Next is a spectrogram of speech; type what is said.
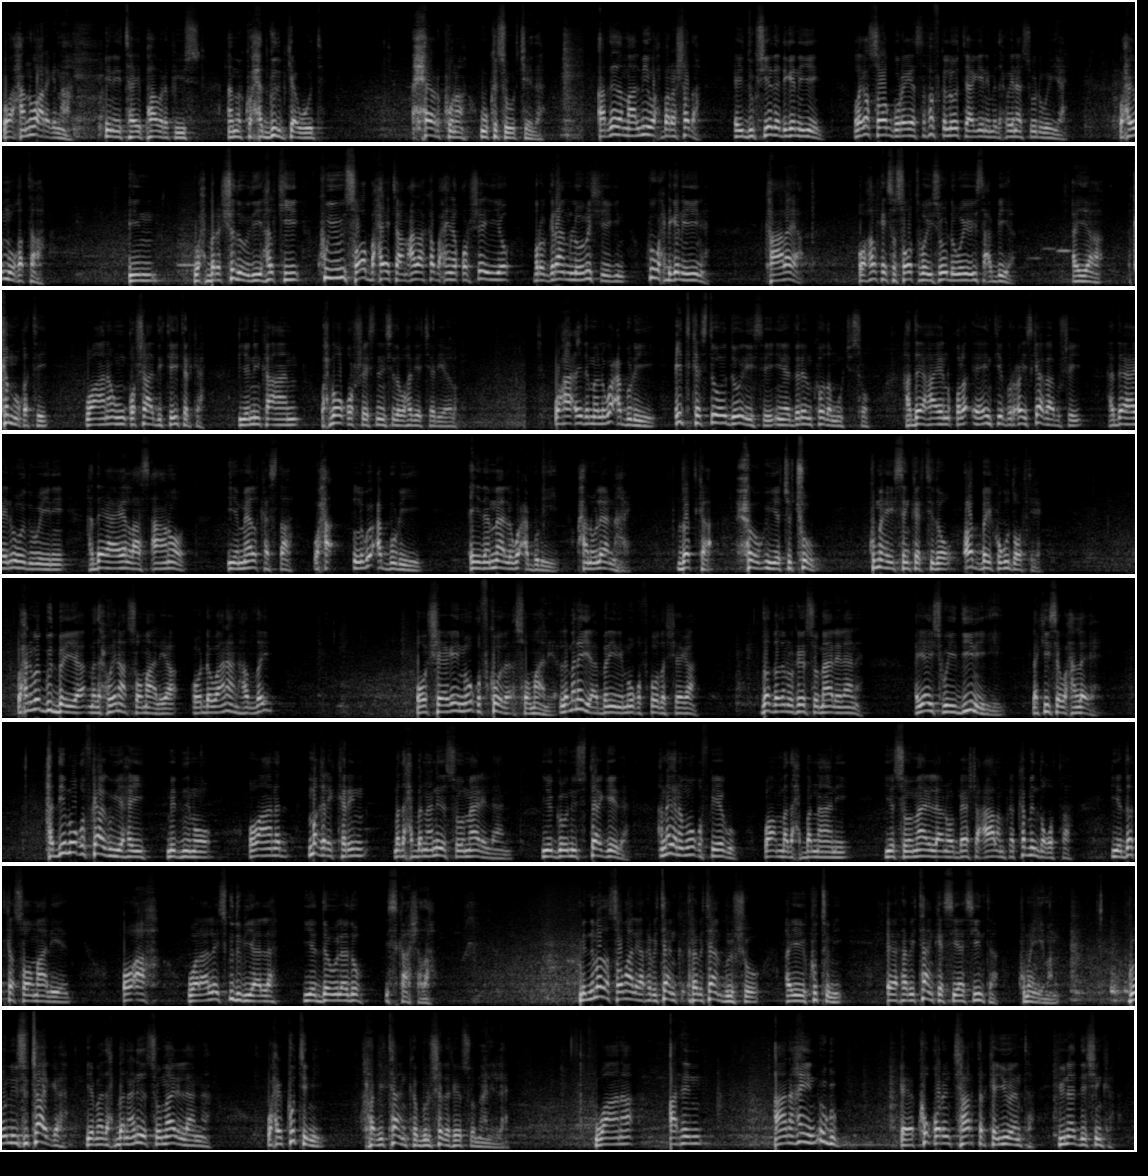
Waxaan u aragnaa inay tahay power abuse ama ku xadgudubka awoodda xeerkuna wuu ka soo horjeedaa. Ardayda maalmihii waxbarashada ay dugsiyada dhiganayeen laga soo guray ee safafka loo taagay inay madaxweynaha soo dhoweeyaan waxay u muuqataa in waxbarashadoodii halkii kuwii soo baxay jaamacadaha ka baxayna qorshe iyo brograam looma sheegin kuwii wax dhiganayeyna kaalaya oo halkayse soo tubo i soo dhoweeyo iscabiya ayaa ka muuqatay. Waana uun qorshaha dictatorka iyo ninka aan waxba u qorshaysnayn sida uu had ya jeer yeelo. Waxaa ciidamo lagu caburiyey cid kasta oo doonaysay inay dareenkooda muujiso. Hadday ahaayeen intii burco iska abaabushay hadday ahaayeen oodu weyne hadday ahaayeen laascaanood iyo meel kasta waxa lagu caburiyey ciidamaa lagu caburiyey waxaanu leenahay dadka xoog iyo jujuub kuma haysan kartidoo cod bay kugu doorteen waxaan uga gudbayaa madaxweynaha soomaaliya oo dhowaanahan hadlay oo sheegay mowqifkooda soomaaliya. Lamana yaaban inay mowqifkooda sheegaan. Dad badan oo reer somalilan ayaa isweydiinayey laakiinse waxaan leeyahay haddii mowqifkaagu yahay midnimo oo aanad maqli karin madax bannaanida somalilan iyo gooniisutaaggeeda annagana mowqifkayagu waa madax bannaani iyo somalilan oo beesha caalamka ka mid noqota iyo dadka soomaaliyeed oo ah walaalo iskudub yaalla iyo dowlado iskaashada. Midnimada soomaaliya rabitaan bulsho ayay ku tumi ee rabitaanka siyaasiyiinta kumay iman. Gooniisutaagga iyo madax bannaanida somalilanna waxay ku timi rabitaanka bulshada reer somalilan waana arrin aan ahayn ugub ku qoran charterka un-ta united nationka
